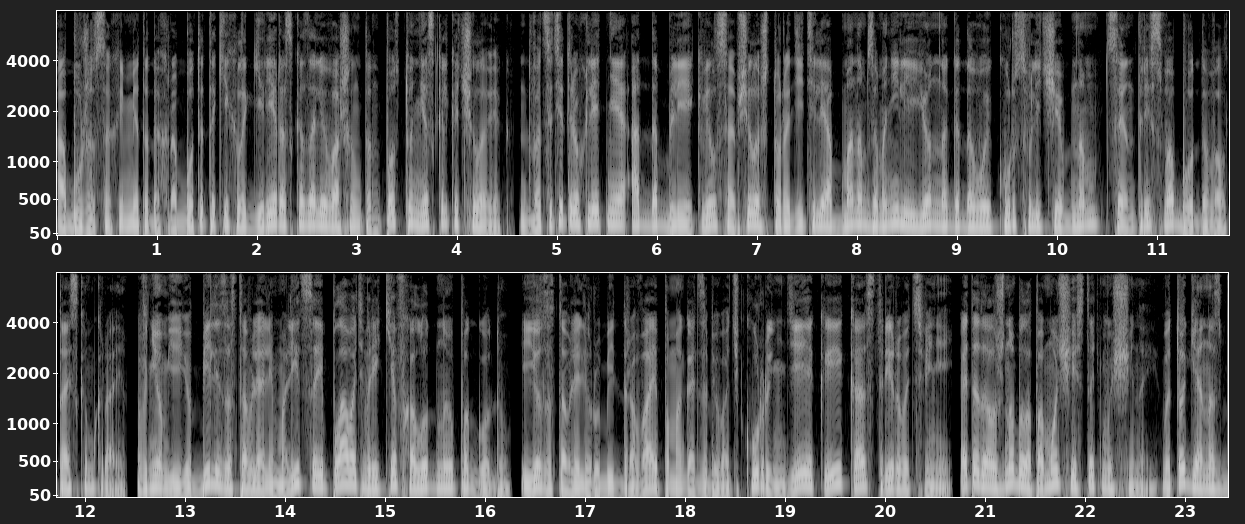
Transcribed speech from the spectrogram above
Об ужасах и методах работы таких лагерей рассказали Вашингтон-Посту несколько человек. 23-летняя Адда Блейквилл сообщила, что родители обманом заманили ее на годовой курс в лечебном центре «Свобода» в Алтайском крае. В нем ее били, заставляли молиться и плавать в реке в холодную погоду. Ее заставляли рубить дрова и помогать забивать кур, индеек и кастрировать свиней. Это должно было помочь ей стать мужчиной. В итоге она сбежала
